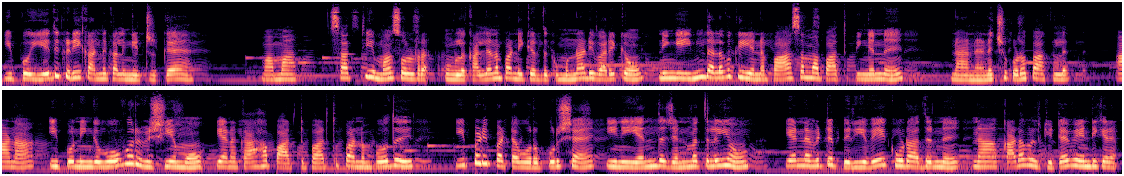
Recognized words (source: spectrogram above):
இப்போ எதுக்கடி கண்ணு கலங்கிட்டு இருக்க? மாமா சத்தியமா சொல்றேன். உங்களை கல்யாணம் பண்ணிக்கிறதுக்கு முன்னாடி வரைக்கும் நீங்க இந்த அளவுக்கு என்ன பாசமா பாத்துப்பீங்கன்னு நான் நினைச்சு கூட பார்க்கல. ஆனா இப்போ நீங்க ஒவ்வொரு விஷயமும் எனக்காக பார்த்து பார்த்து பண்ணும்போது இப்படிப்பட்ட ஒரு புருஷன் இனி எந்த ஜென்மத்திலையும் என்னை விட்டு பிரியவே கூடாதுன்னு நான் கடவுள்கிட்ட வேண்டிக்கிறேன்.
